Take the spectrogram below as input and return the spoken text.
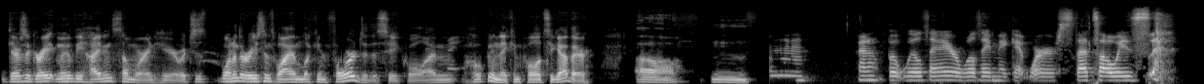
there's a great movie hiding somewhere in here, which is one of the reasons why I'm looking forward to the sequel. I'm hoping they can pull it together. Oh, mm, i don't but will they or will they make it worse that's always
